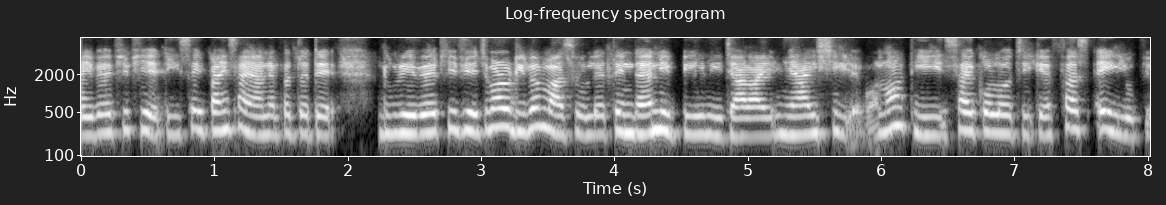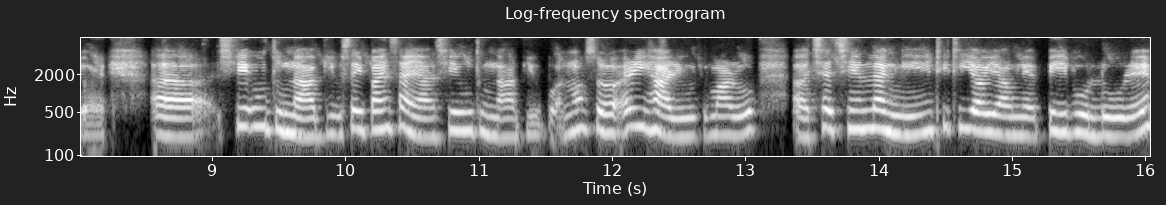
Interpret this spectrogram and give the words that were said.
တွေပဲဖြစ်ဖြစ်ဒီစိတ်ပိုင်းဆိုင်ရာနဲ့ပတ်သက်တဲ့လူတွေပဲဖြစ်ဖြစ်ကျမတို့ဒီဘက်မှာဆိုလဲသင်တန်းတွေပေးနေကြတာအများကြီးရှိတယ်ပေါ့နော်ဒီ psychological first aid လို့ပြောတယ်အာရှေးဥတုနာပြုစိတ်ပိုင်းဆိုင်ရာရှေးဥတုနာပြုပေါ့နော်ဆိုတော့အဲ့ဒီဟာတွေကိုကျမတို့အချက်ချင်းလက်ငင်းထိထိရောက်ရောက်နဲ့ပေးဖို့လိုတယ်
